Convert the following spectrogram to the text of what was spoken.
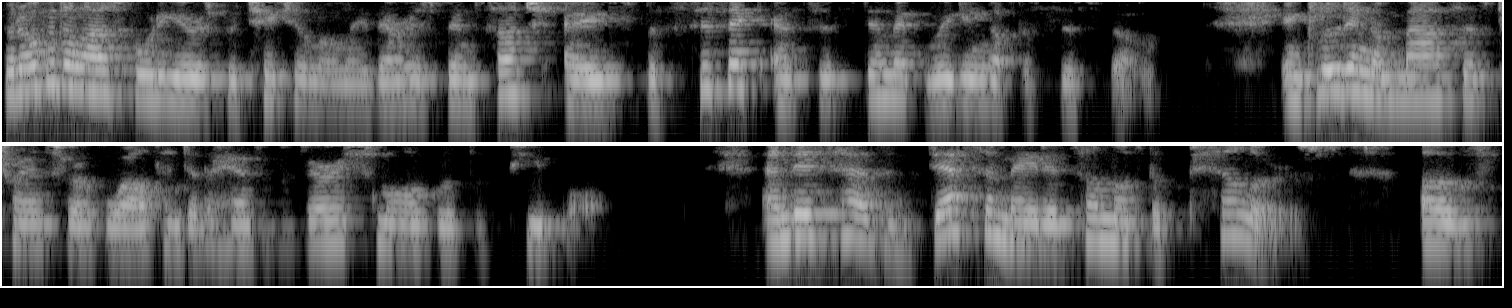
But over the last 40 years, particularly, there has been such a specific and systemic rigging of the system, including a massive transfer of wealth into the hands of a very small group of people. And this has decimated some of the pillars of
